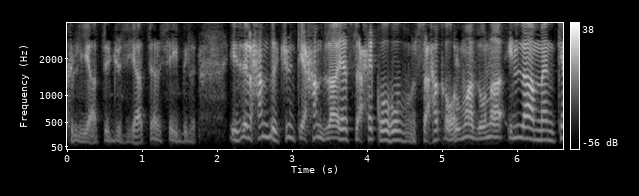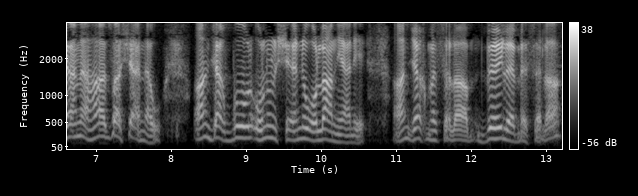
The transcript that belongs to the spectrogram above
külliyatı, cüziyatı her şeyi bilir. İzil hamdü çünkü hamd la yestahikuhu, müstahak olmaz ona illa men kâne haza şe'nehu. Ancak bu onun şe'ni olan yani. Ancak mesela böyle mesela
